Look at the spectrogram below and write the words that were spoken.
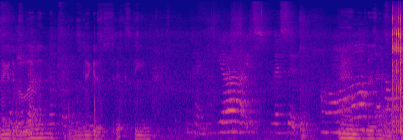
negative eleven, negative sixteen. Okay. Yeah, it's message. Aww. And Excuse me.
